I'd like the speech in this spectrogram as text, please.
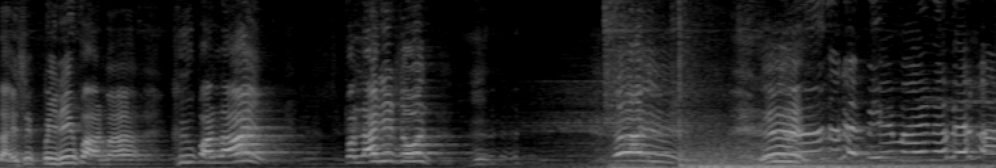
หลายสิบปีที่ผ่านมา คือฝันร้าย ฝันร้ายที่สุดเฮ้ยเฮ้ยเสด็จพี่ไหมนะเพคะ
